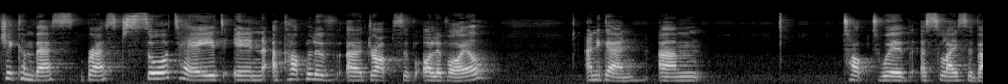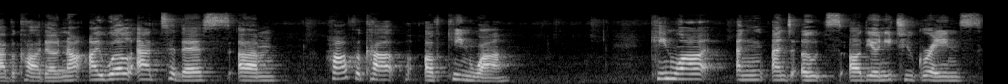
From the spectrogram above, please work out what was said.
chicken breast, breast sauteed in a couple of uh, drops of olive oil. And again, um, topped with a slice of avocado. Now I will add to this um, half a cup of quinoa. Quinoa and, and, oats are the only two grains.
